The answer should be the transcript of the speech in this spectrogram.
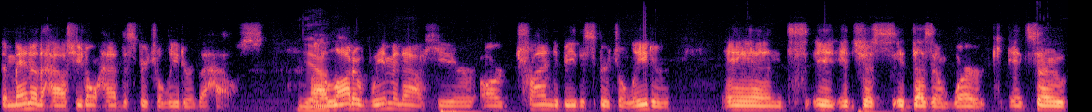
the man of the house, you don't have the spiritual leader of the house. Yeah. Uh, a lot of women out here are trying to be the spiritual leader and it, it just it doesn't work. And so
